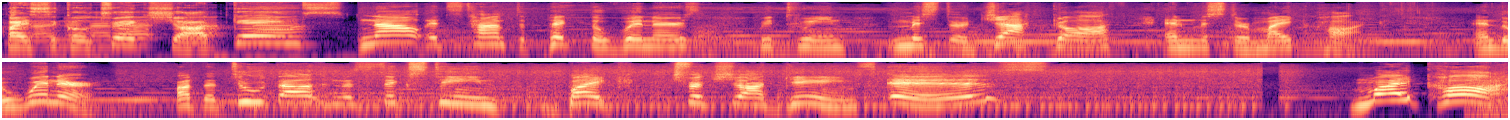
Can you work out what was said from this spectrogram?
Bicycle Trick Shot Games. Now it's time to pick the winners between Mr. Jack Goff and Mr. Mike Hawk. And the winner of the 2016 Bike Trick Shot Games is Mike Hawk.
